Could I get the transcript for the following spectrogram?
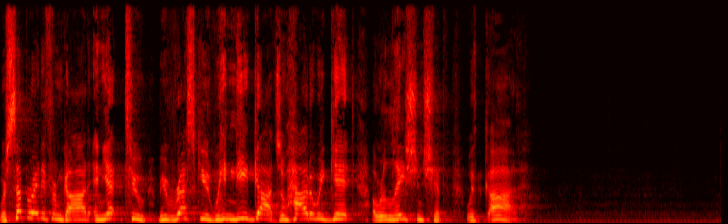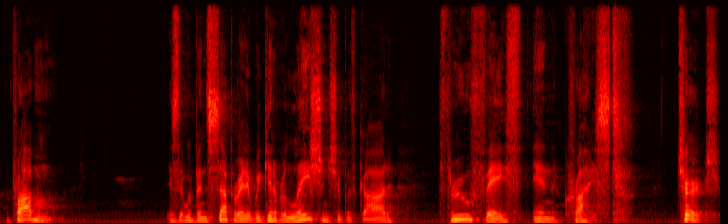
We're separated from God, and yet to be rescued, we need God. So, how do we get a relationship with God? The problem is that we've been separated. We get a relationship with God through faith in Christ. Church,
